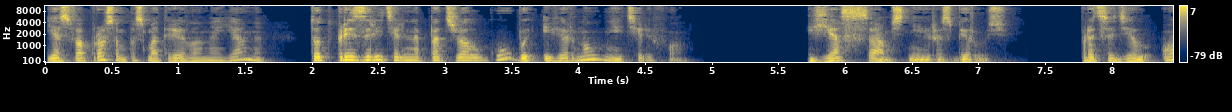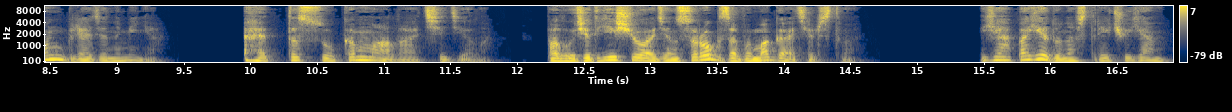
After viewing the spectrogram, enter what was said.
Я с вопросом посмотрела на Яна. Тот презрительно поджал губы и вернул мне телефон. «Я сам с ней разберусь», – процедил он, глядя на меня. «Эта сука мало отсидела. Получит еще один срок за вымогательство». «Я поеду навстречу, Ян»,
